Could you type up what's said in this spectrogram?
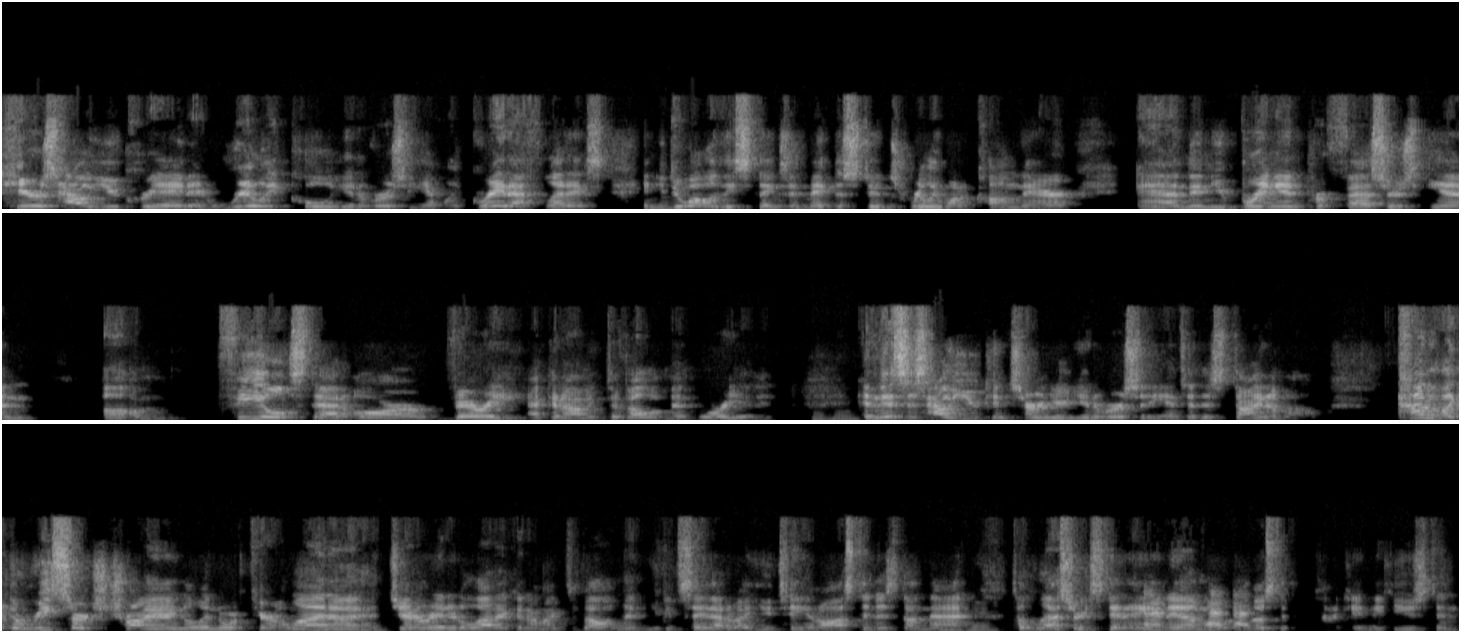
here's how you create a really cool university. You have like great athletics, and you do all of these things and make the students really want to come there. And then you bring in professors in um, fields that are very economic development oriented. Mm-hmm. And this is how you can turn your university into this dynamo. Kind of like the research triangle in North Carolina mm-hmm. generated a lot of economic development. You could say that about UT and Austin has done that mm-hmm. to a lesser extent. A and M, although most of it came to Houston.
